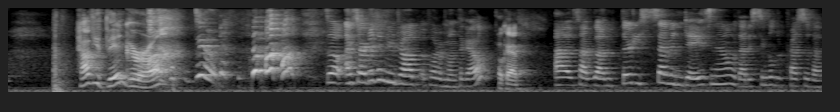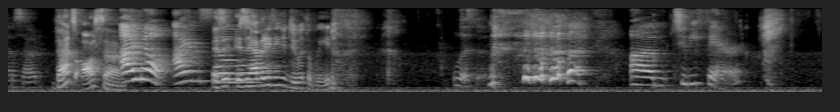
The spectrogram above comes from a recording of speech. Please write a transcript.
how have you been, girl? dude. so I started a new job about a month ago. okay, Uh, so I've gone 37 days now without a single depressive episode. that's awesome. I know. I am so. Is it? Does it have anything to do with the weed? Listen. um, to be fair,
